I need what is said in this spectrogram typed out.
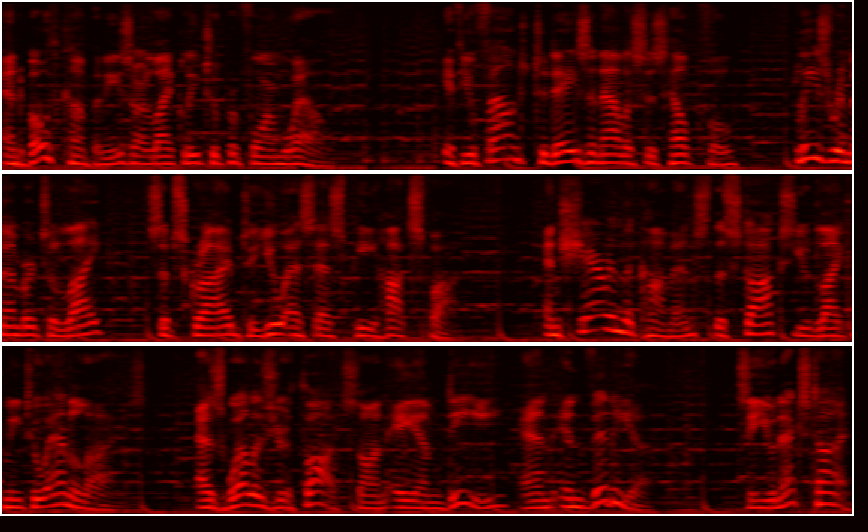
and both companies are likely to perform well. If you found today's analysis helpful, please remember to like, subscribe to USSP Hotspot, and share in the comments the stocks you'd like me to analyze, as well as your thoughts on AMD and NVIDIA. See you next time.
